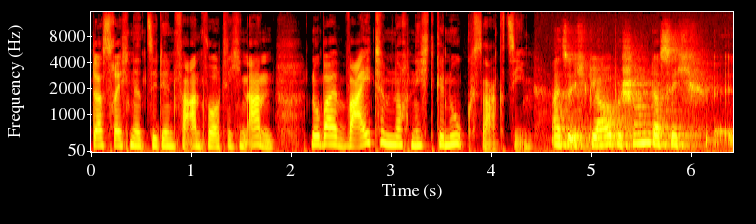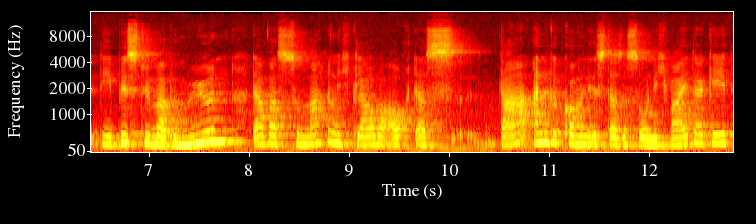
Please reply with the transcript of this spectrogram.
Das rechnet sie den Verantwortlichen an. Nur bei weitem noch nicht genug, sagt sie. Also ich glaube schon, dass sich die Bistümer bemühen, da was zu machen. Ich glaube auch, dass da angekommen ist, dass es so nicht weitergeht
